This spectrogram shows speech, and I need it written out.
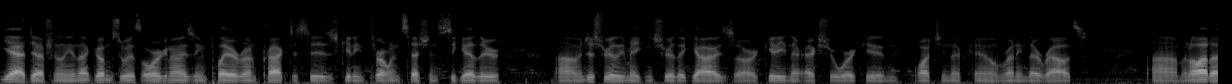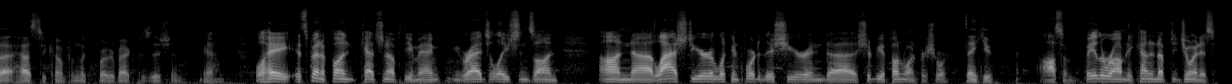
Yeah, definitely, and that comes with organizing player-run practices, getting throwing sessions together, um, and just really making sure that guys are getting their extra work in, watching their film, running their routes, um, and a lot of that has to come from the quarterback position. Yeah. Well, hey, it's been a fun catching up with you, man. Congratulations on on uh, last year. Looking forward to this year, and uh, should be a fun one for sure. Thank you. Awesome. Baylor Romney, kind enough to join us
